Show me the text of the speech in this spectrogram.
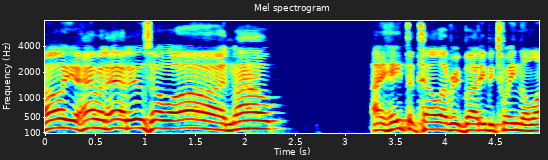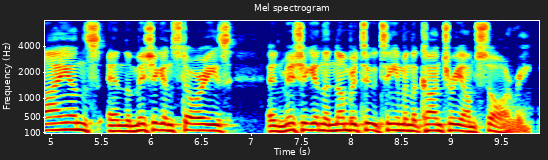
Oh, you haven't had Izzo on. Now, I hate to tell everybody between the Lions and the Michigan stories and Michigan, the number two team in the country, I'm sorry.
